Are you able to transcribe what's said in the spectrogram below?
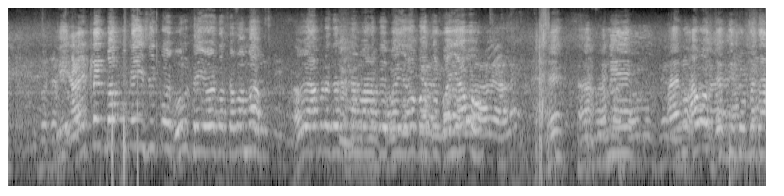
એટલે જ બાપુ કહી છે, કોઈ ભૂલ થઈ હોય તો સભા માફ. હવે આપણે દર્શન વાળા ભાઈ આવો ભાઈ આવો. અને આવો જગદીશ બધા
